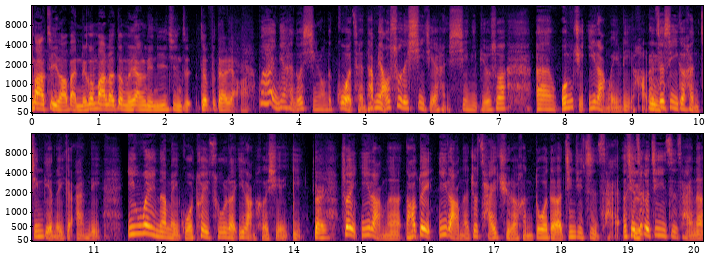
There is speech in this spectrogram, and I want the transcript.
骂自己老板能够骂到这么样淋漓尽致，这不得了啊！不过它里面很多形容的过程，它描述的细节很细腻。比如说，呃，我们举伊朗为例好了，嗯、这是一个很经典的一个案例。因为呢，美国退出了伊朗核协议，对，所以伊朗呢，然后对伊朗呢就采取了很多的经济制裁，而且这个经济制裁呢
